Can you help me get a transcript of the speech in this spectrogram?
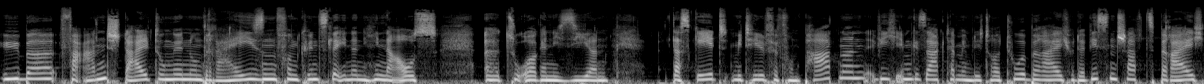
über Veranstaltungen und Reisen von KünstlerInnen hinaus äh, zu organisieren. Das geht mit Hilfe von Partnern, wie ich eben gesagt habe, im Literaturbereich oder Wissenschaftsbereich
